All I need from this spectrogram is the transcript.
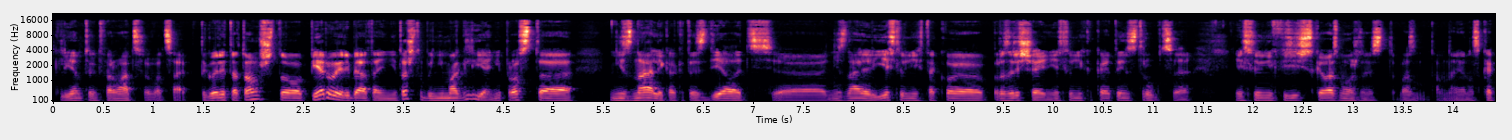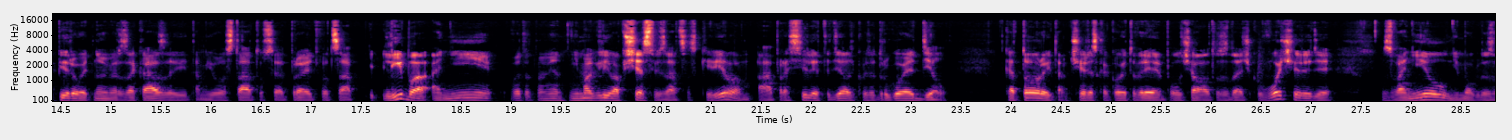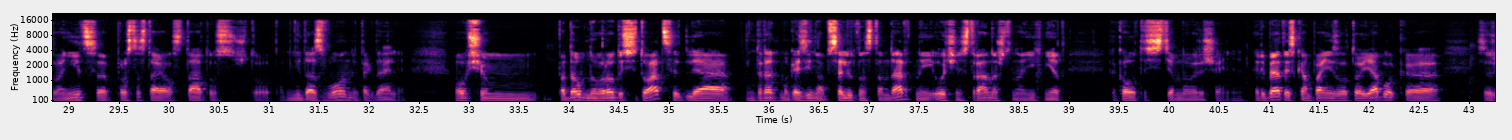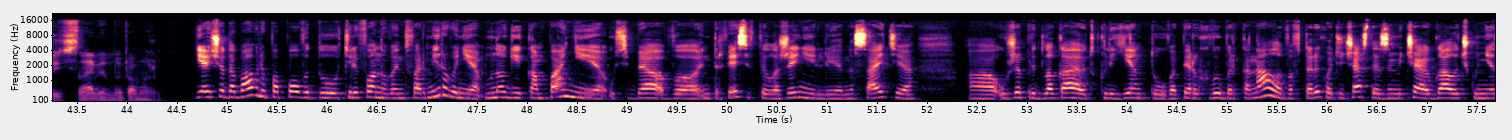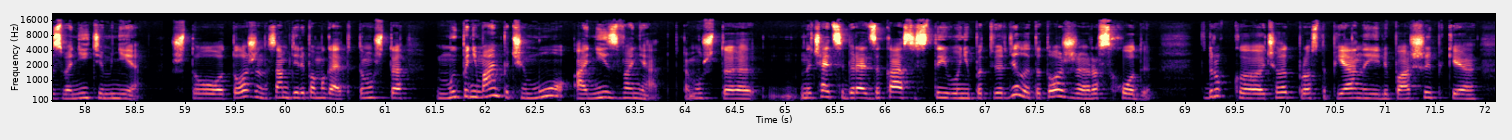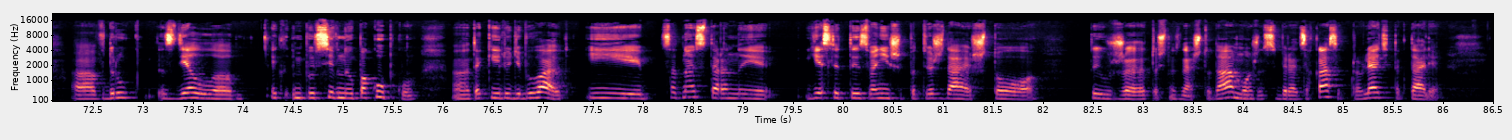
клиенту информацию в WhatsApp. Это говорит о том, что первые ребята, они не то чтобы не могли, они просто не знали, как это сделать, э, не знали, есть ли у них такое разрешение, есть ли у них какая-то инструкция – если у них физическая возможность, там, наверное, скопировать номер заказа и там его статус и отправить в WhatsApp. Либо они в этот момент не могли вообще связаться с Кириллом, а просили это делать какой-то другой отдел, который там через какое-то время получал эту задачку в очереди, звонил, не мог дозвониться, просто ставил статус, что там недозвон и так далее. В общем, подобного рода ситуации для интернет-магазина абсолютно стандартные, и очень странно, что на них нет какого-то системного решения. Ребята из компании «Золотое яблоко», свяжитесь с нами, мы поможем. Я еще добавлю по поводу телефонного информирования. Многие компании у себя в интерфейсе, в приложении или на сайте а, уже предлагают клиенту, во-первых, выбор канала, во-вторых, очень часто я замечаю галочку «Не звоните мне», что тоже на самом деле помогает, потому что мы понимаем, почему они звонят, потому что начать собирать заказ, если ты его не подтвердил, это тоже расходы. Вдруг э, человек просто пьяный или по ошибке э, вдруг сделал э, импульсивную покупку. Такие люди бывают. И с одной стороны, если ты звонишь и подтверждаешь, что ты уже точно знаешь, что да, можно собирать заказ, отправлять и так далее.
